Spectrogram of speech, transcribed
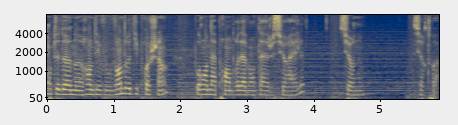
On te donne rendez-vous vendredi prochain pour en apprendre davantage sur elle, sur nous, sur toi.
